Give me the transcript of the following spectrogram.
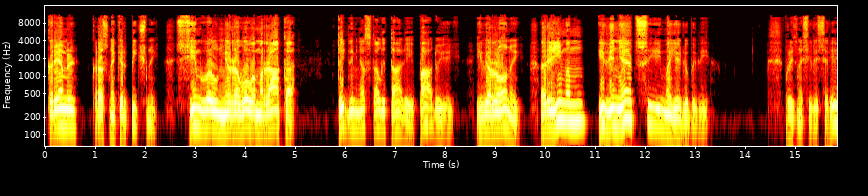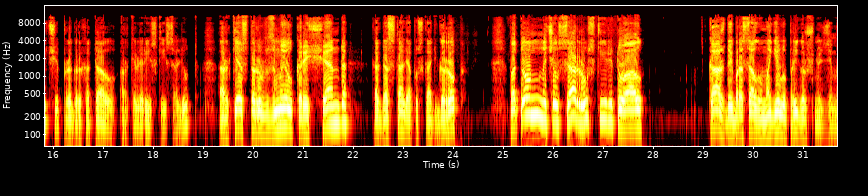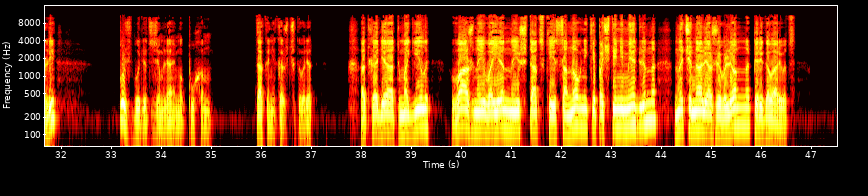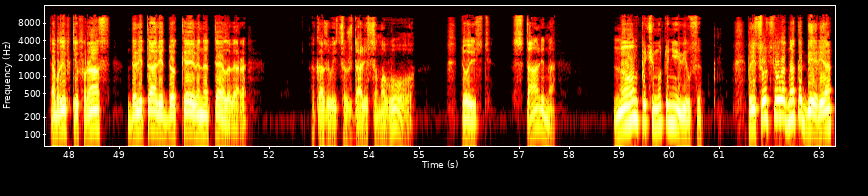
Кремль краснокирпичный, символ мирового мрака. Ты для меня стал Италией, Падуей и Вероной, Римом и Венецией моей любви произносились речи, прогрохотал артиллерийский салют, оркестр взмыл крещендо, когда стали опускать гроб, Потом начался русский ритуал. Каждый бросал в могилу пригоршню земли. Пусть будет земля ему пухом. Так они, кажется, говорят. Отходя от могилы, важные военные и штатские сановники почти немедленно начинали оживленно переговариваться. Обрывки фраз долетали до Кевина Телвера. Оказывается, ждали самого, то есть Сталина. Но он почему-то не явился. Присутствовал, однако, Берия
